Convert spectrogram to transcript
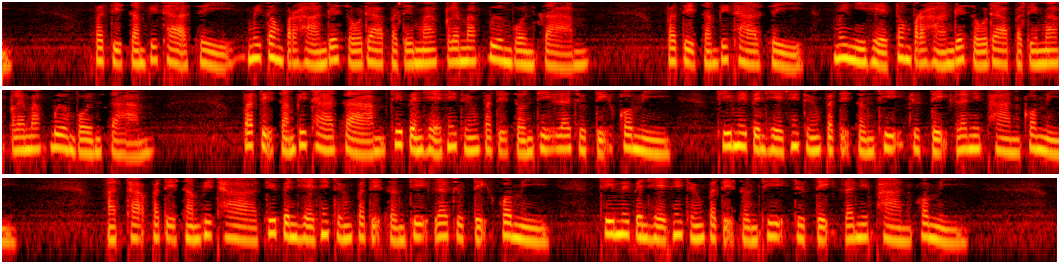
ปฏิสัมพิทาสี่ไม่ต้องประหารด้วยโสดาปฏิมักและมักเบื้องบนสามปฏิสัมพิทาสี่ ไม่มีเหตุต้องประหารด้วยโสดาปฏิมักและมักเบื้องบนสามปฏิสัมพิทาสามที่เป็นเหตุให้ถึงปฏิสนธิและจุติก็มี ที่ไม่เป็นเหตุให้ถึงปฏิสนธิจุติและนิพพานก็มี อัฏฐปฏิสัมพิทาที่เป็นเหตุให้ถึงปฏิสนธิและจุติก็มี ที่ไม่เป็นเหตุให้ถึงปฏิสนธิจุติและนิพพานก็มี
